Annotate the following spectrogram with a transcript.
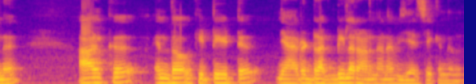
ഇന്ന് ആൾക്ക് എന്തോ കിട്ടിയിട്ട് ഞാൻ ഒരു ഡ്രഗ് ഡീലറാണെന്നാണ് വിചാരിച്ചിരിക്കുന്നത്.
